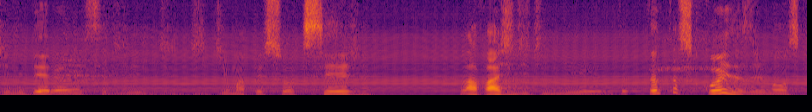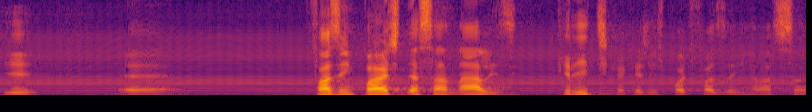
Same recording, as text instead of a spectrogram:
de liderança, de, de, de uma pessoa que seja, lavagem de dinheiro, tantas coisas, irmãos, que é, fazem parte dessa análise crítica que a gente pode fazer em relação,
